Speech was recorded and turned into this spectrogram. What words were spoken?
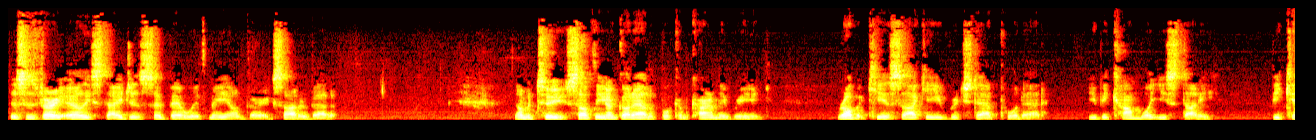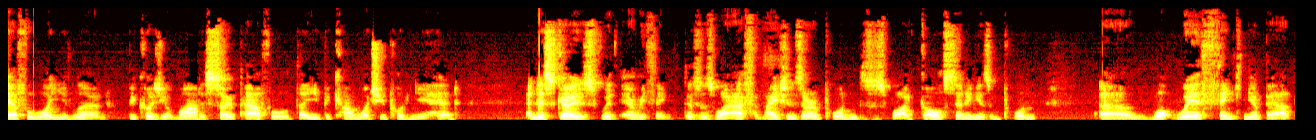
This is very early stages, so bear with me. I'm very excited about it. Number two, something I got out of the book I'm currently reading. Robert Kiyosaki, Rich Dad, Poor Dad. You become what you study. Be careful what you learn because your mind is so powerful that you become what you put in your head. And this goes with everything. This is why affirmations are important. This is why goal setting is important. Uh, what we're thinking about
